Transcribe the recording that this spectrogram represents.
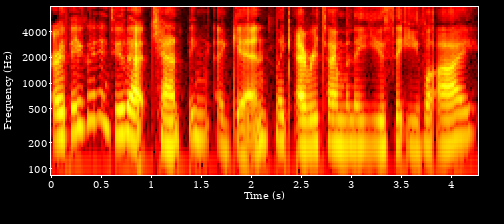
Are they going to do that chant thing again? Like every time when they use the evil eye?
